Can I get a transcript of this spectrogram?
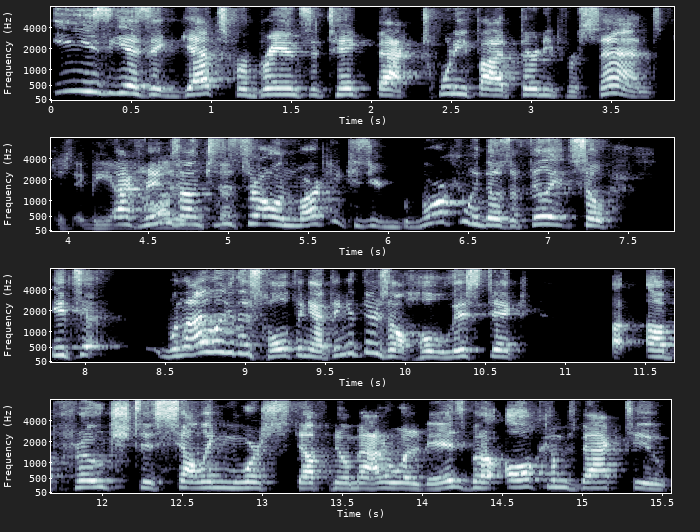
easy as it gets for brands to take back 25, 30% back from Amazon because it's their own market because you're working with those affiliates. So it's a, when I look at this whole thing, I think that there's a holistic uh, approach to selling more stuff, no matter what it is. But it all comes back to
